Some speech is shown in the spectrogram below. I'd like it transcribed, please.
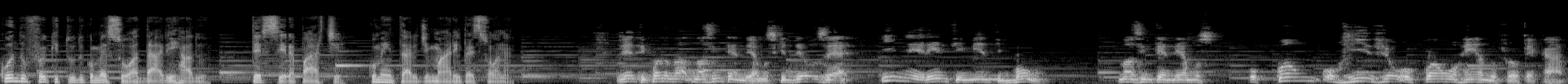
Quando foi que tudo começou a dar errado? Terceira parte, comentário de Mari Persona. Gente, quando nós entendemos que Deus é inerentemente bom, nós entendemos o quão horrível, o quão horrendo foi o pecado.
